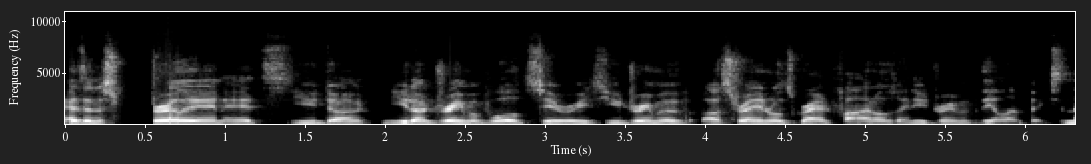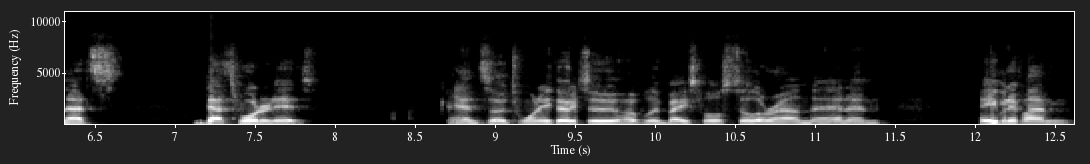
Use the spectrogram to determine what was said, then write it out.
As an Australian, it's you don't you don't dream of World Series. You dream of Australian Rules Grand Finals, and you dream of the Olympics, and that's that's what it is. And so 2032, hopefully baseball's still around then. And even if I'm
